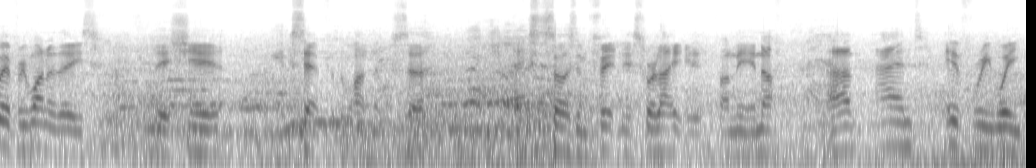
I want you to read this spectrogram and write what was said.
to every one of these this year, except for the one that was uh, exercise and fitness related, funnily enough. Um, and every week,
